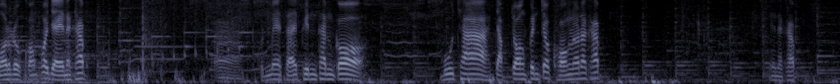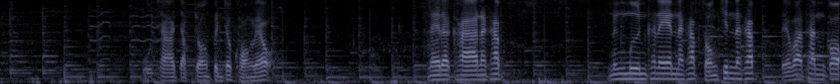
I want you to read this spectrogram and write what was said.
มรดกของพ่อใหญ่นะครับคุณแม่สายพินท่านก็บูชาจับจองเป็นเจ้าของแล้วนะครับ นี่นะครับ บูชาจับจองเป็นเจ้าของแล้ว ในราคานะครับ 10,000 คะแนนนะครับ 2 ชิ้นนะครับ แต่ว่าท่านก็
